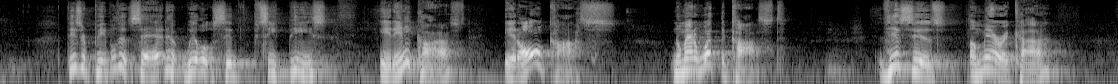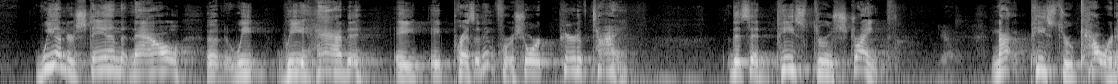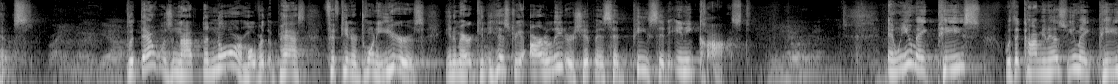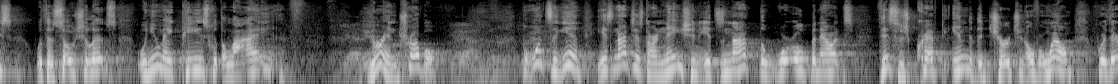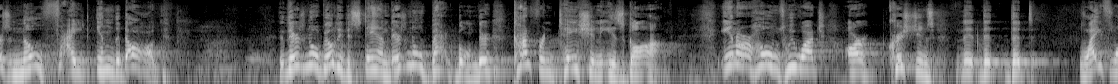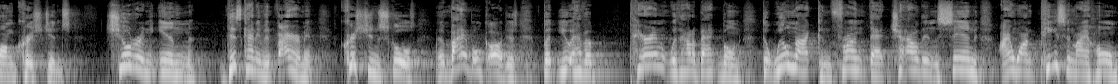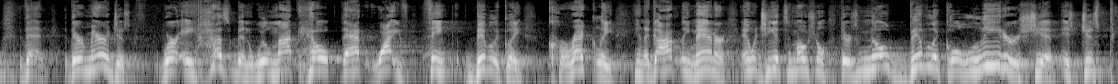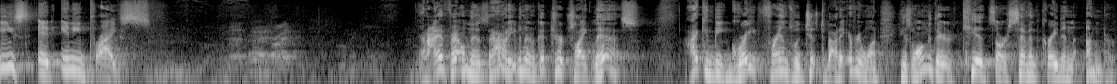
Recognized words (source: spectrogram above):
These are people that said, We'll seek peace at any cost, at all costs, no matter what the cost. This is America we understand that now, uh, we, we had a, a president for a short period of time that said peace through strength, not peace through cowardice. But that was not the norm over the past 15 or 20 years in American history. Our leadership has said peace at any cost. And when you make peace with the communists, you make peace with a socialist, when you make peace with a lie, you're in trouble. But once again, it's not just our nation, it's not the world, but now it's this has crept into the church and overwhelmed where there's no fight in the dog. There's no ability to stand, there's no backbone, their confrontation is gone. In our homes, we watch our Christians that, that, that lifelong Christians, children in this kind of environment, Christian schools, Bible colleges, but you have a parent without a backbone that will not confront that child in sin. I want peace in my home, that their marriages, where a husband will not help that wife think biblically, correctly, in a godly manner, and when she gets emotional, there's no biblical leadership. It's just peace at any price. And I have found this out even in a good church like this. I can be great friends with just about everyone as long as their kids are seventh grade and under.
